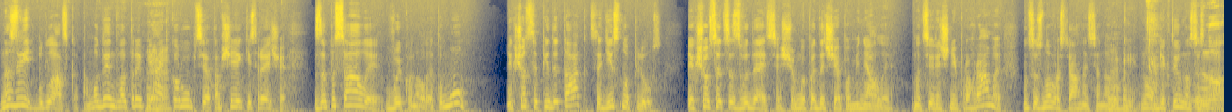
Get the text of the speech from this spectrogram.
Назвіть, будь ласка, там 1, 2, 3, 5, Мгм. корупція, там ще якісь речі. Записали, виконали. Тому, якщо це піде так, це дійсно плюс. Якщо все це зведеться, що ми ПДЧ поміняли на ці річні програми, ну це знов розтягнеться на роки. Ну об'єктивно це Ну,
